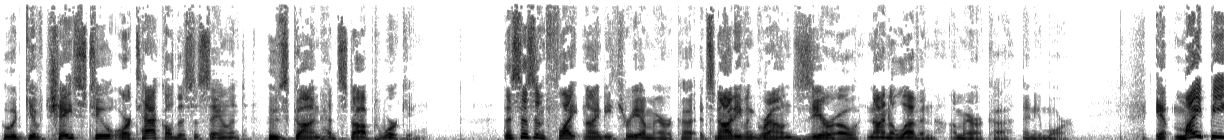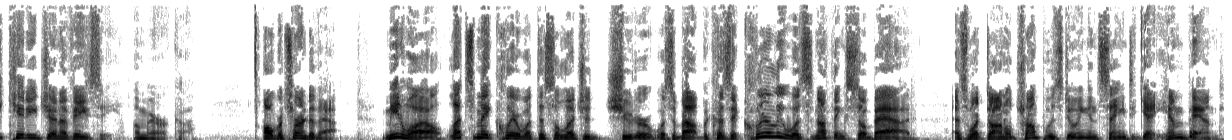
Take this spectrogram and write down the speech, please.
who would give chase to or tackle this assailant whose gun had stopped working. This isn't Flight 93 America. It's not even Ground Zero 9 11 America anymore. It might be Kitty Genovese America. I'll return to that. Meanwhile, let's make clear what this alleged shooter was about because it clearly was nothing so bad as what Donald Trump was doing and saying to get him banned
